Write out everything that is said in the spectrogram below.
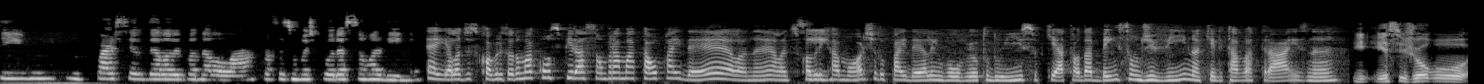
e um, um parceiro dela levando ela lá para fazer uma exploração ali, né? É, e ela descobre toda uma conspiração para matar o pai dela, né? Ela descobre Sim. que a morte do pai dela envolveu tudo isso, que é a tal da benção divina que ele tava atrás, né? E esse jogo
